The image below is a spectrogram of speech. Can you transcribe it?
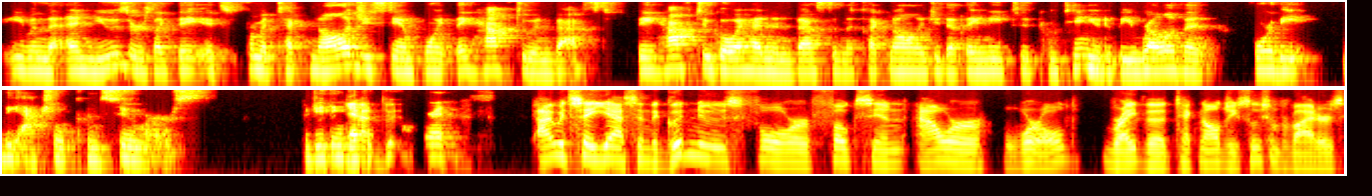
even the end users like they it's from a technology standpoint they have to invest they have to go ahead and invest in the technology that they need to continue to be relevant for the the actual consumers would you think yeah, that's accurate? I would say yes. And the good news for folks in our world, right, the technology solution providers,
